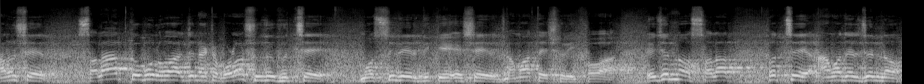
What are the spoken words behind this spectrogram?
মানুষের সালাদ কবুল হওয়ার জন্য একটা বড় সুযোগ হচ্ছে মসজিদের দিকে এসে জামাতে শরিক হওয়া। এই জন্য সালাদ হচ্ছে আমাদের জন্য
